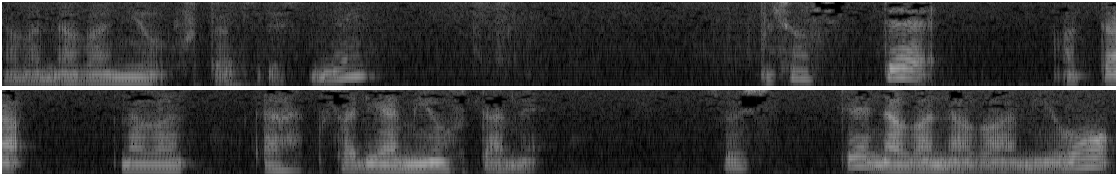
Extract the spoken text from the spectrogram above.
長々編みを2つですね。そしてまた長あ鎖編みを2目。そして長々編みを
